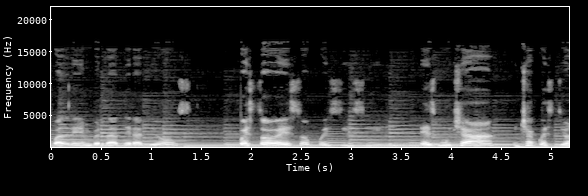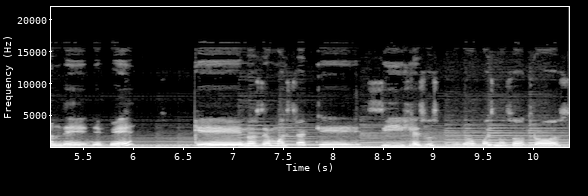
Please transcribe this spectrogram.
padre en verdad era Dios. Pues todo eso, pues sí, sí, es mucha, mucha cuestión de, de fe que nos demuestra que si Jesús pudo, pues nosotros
